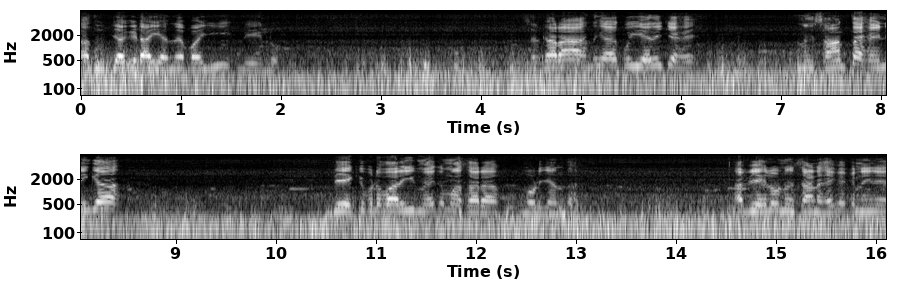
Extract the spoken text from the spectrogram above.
ਆ ਦੂਜਾ ਕਿਹੜਾ ਆ ਜਾਂਦਾ ਬਾਈ ਜੀ, ਦੇਖ ਲਓ। ਸਰਕਾਰਾਂ ਆਖਦੀਆਂ ਕੋਈ ਇਹਦੇ ਚ ਹੈ, ਨੁਕਸਾਨ ਤਾਂ ਹੈ ਨਹੀਂਗਾ ਵੇਖ ਕੇ ਪਟਵਾਰੀ ਮਹਿਕਮਾ ਸਾਰਾ ਮੁੜ ਜਾਂਦਾ। ਆ ਵੇਖ ਲਓ ਨੁਕਸਾਨ ਹੈਗਾ ਕਿ ਨਹੀਂ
